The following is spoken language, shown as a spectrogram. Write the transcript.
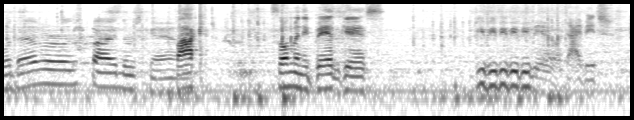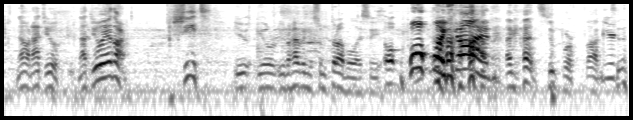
whatever spiders can. Fuck. So many bad guys. Pew, pew, pew, pew, pew, pew. Die, bitch. No, not you. Not you either. Shit. You, you're, you're having some trouble, I see. Oh, oh my god! I got super fucked. You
